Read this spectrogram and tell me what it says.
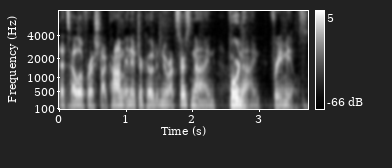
that's HelloFresh.com and enter code New Rockstars 9 for nine free meals.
